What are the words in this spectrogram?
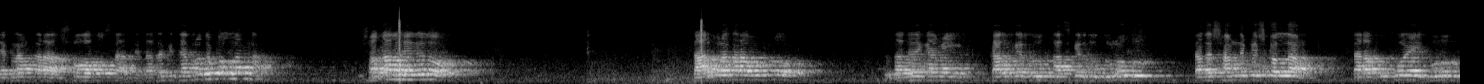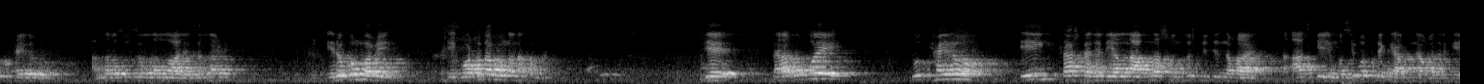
দেখলাম তারা স্ব অবস্থা আছে, তাদেরকে জাগ্রত করলাম না। সকাল হয়ে গেল। তারপরে তারা উঠল। তো তাদেরকে আমি কালকের দুধ, আজকের দুধ, দুনো দুধ তাদের সামনে পেশ করলাম। তারা উভয়ে দুনো দুধ খাইল। আল্লাহ রসুল সাল্লাহ আলি সাল্লাম এরকম ভাবে এই ঘটনা বর্ণনা করলেন যে তারা উভয় দুধ খাইলো, এই কাজটা যদি আল্লাহ আপনার সন্তুষ্টির জন্য হয় আজকে এই মুসিবত থেকে আপনি আমাদেরকে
